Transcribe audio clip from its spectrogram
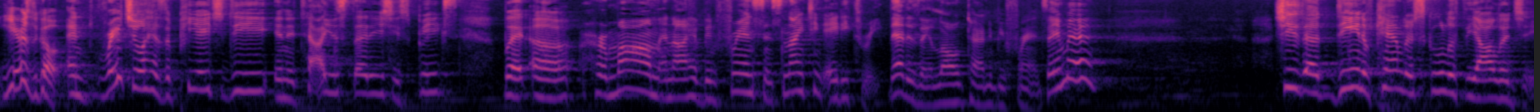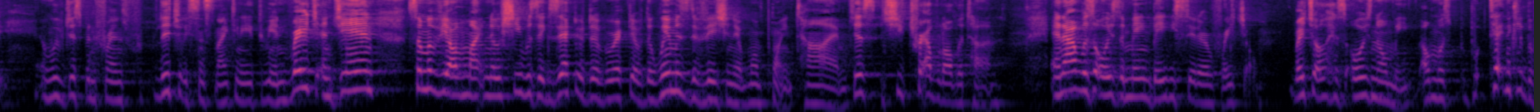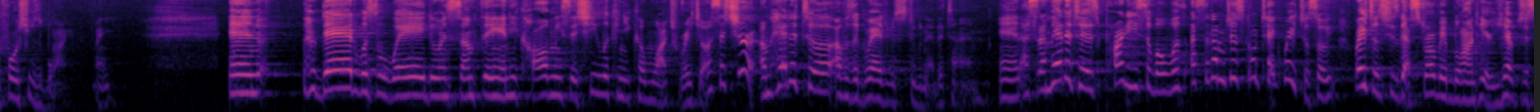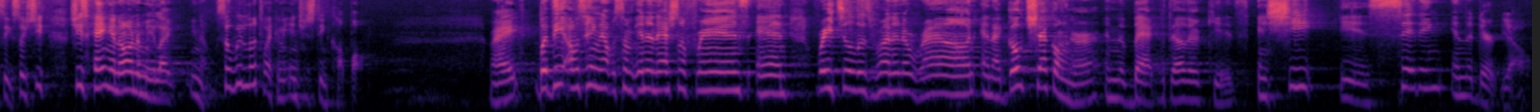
Years ago, and Rachel has a PhD in Italian studies. She speaks, but uh, her mom and I have been friends since 1983. That is a long time to be friends. Amen. She's a dean of Candler School of Theology, and we've just been friends literally since 1983. And Rachel and Jan, some of y'all might know, she was executive director of the women's division at one point in time. Just she traveled all the time, and I was always the main babysitter of Rachel. Rachel has always known me, almost technically before she was born, right? And her dad was away doing something, and he called me and said, Sheila, can you come watch Rachel? I said, Sure. I'm headed to, a, I was a graduate student at the time. And I said, I'm headed to his party. He said, Well, I said, I'm just going to take Rachel. So Rachel, she's got strawberry blonde hair. You have to see. So she, she's hanging on to me like, you know. So we look like an interesting couple right? But I was hanging out with some international friends, and Rachel is running around, and I go check on her in the back with the other kids, and she is sitting in the dirt, y'all.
